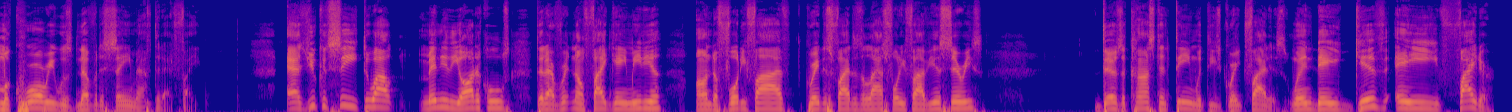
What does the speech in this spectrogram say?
McCrory was never the same after that fight. As you can see throughout many of the articles that I've written on Fight Game Media on the 45 greatest fighters of the last 45 years series, there's a constant theme with these great fighters. When they give a fighter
